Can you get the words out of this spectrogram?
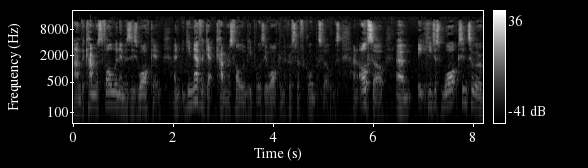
and the camera's following him as he's walking, and you never get cameras following people as they walk in the Christopher Columbus films. And also, um, it, he just walks into a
